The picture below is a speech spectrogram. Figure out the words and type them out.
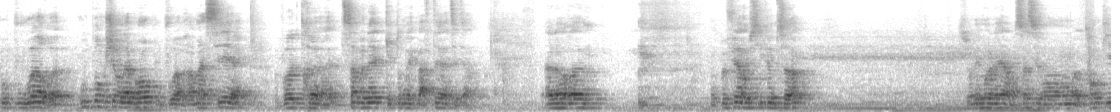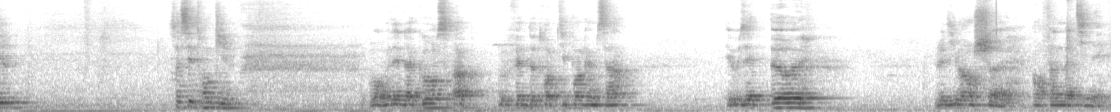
pour pouvoir euh, vous pencher en avant, pour pouvoir ramasser votre savonnette qui est tombée par terre, etc. Alors, on peut faire aussi comme ça, sur les molaires. Ça, c'est vraiment tranquille. Ça, c'est tranquille. Vous revenez de la course, hop, vous faites deux, trois petits points comme ça. Et vous êtes heureux le dimanche euh, en fin de matinée.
